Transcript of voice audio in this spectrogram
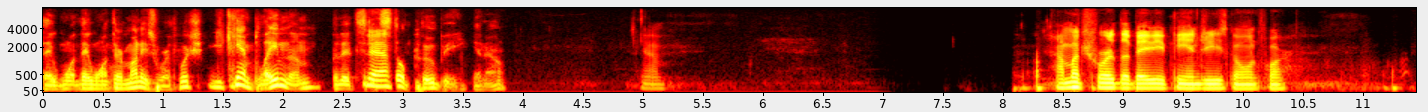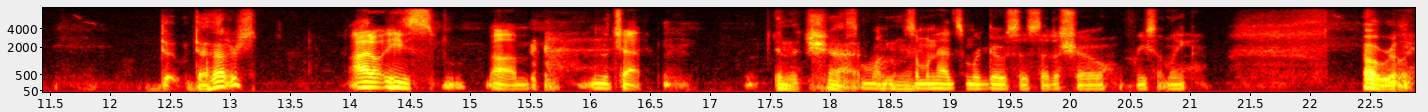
They want they want their money's worth, which you can't blame them, but it's, Yeah. it's still poopy, you know. Yeah. How much were the baby PNGs going for? D- death adders I don't. He's um in the chat. In the chat. Someone Mm. someone had some rugosus at a show recently. Oh, really?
